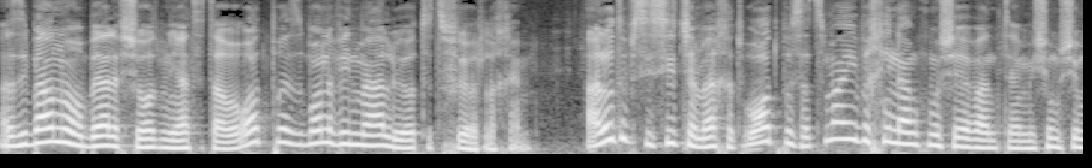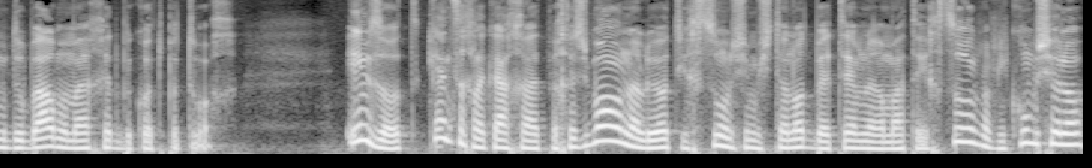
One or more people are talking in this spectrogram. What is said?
אז דיברנו הרבה על אפשרות בניית אתר וורדפרס, בואו נבין מה העלויות הצפויות לכם. העלות הבסיסית של מערכת וורדפרס עצמה היא בחינם כמו שהבנתם, משום שמדובר במערכת בקוד פתוח. עם זאת, כן צריך לקחת בחשבון עלויות אחסון שמשתנות בהתאם לרמת האחסון והמיקום שלו,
